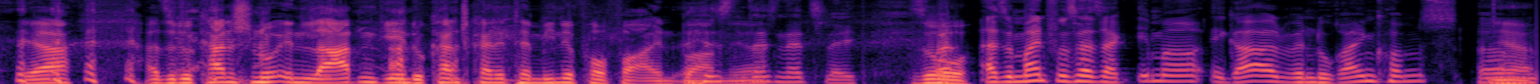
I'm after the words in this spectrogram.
ja, also du kannst nur in den Laden gehen, du kannst keine Termine vorvereinbaren. Das, ja. das ist nicht schlecht. so, Also mein Friseur sagt immer, egal, wenn du reinkommst, ähm, Ja.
